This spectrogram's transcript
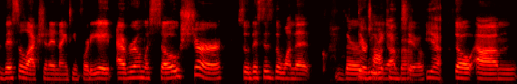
this election in 1948, everyone was so sure. So this is the one that they're, They're leading talking up about. to. Yeah. So um,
